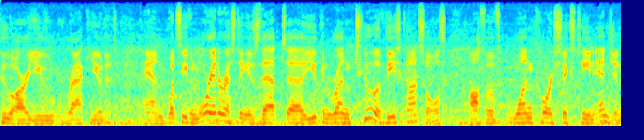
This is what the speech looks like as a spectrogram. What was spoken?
2RU rack unit. And what's even more interesting is that uh, you can run two of these consoles off of one QOR.16 engine,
